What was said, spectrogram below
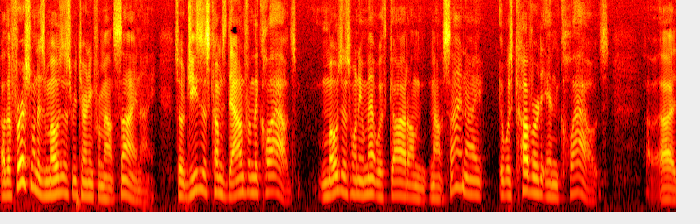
Uh, the first one is Moses returning from Mount Sinai. So Jesus comes down from the clouds. Moses, when he met with God on Mount Sinai, it was covered in clouds. Uh,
